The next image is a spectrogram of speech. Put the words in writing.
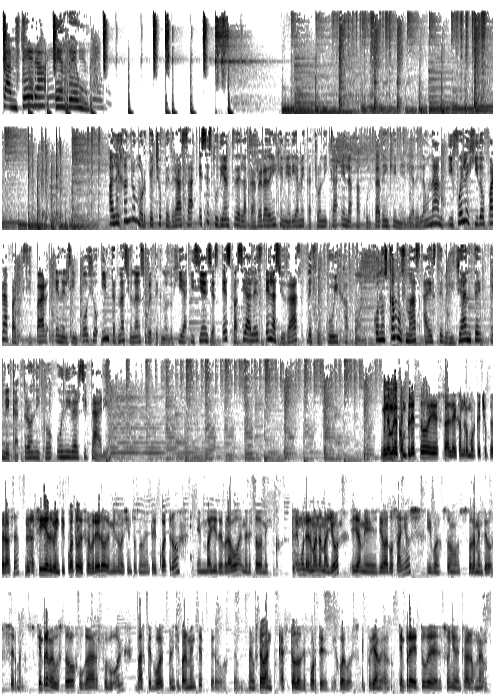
Cantera RU. Alejandro Morquecho Pedraza es estudiante de la carrera de Ingeniería Mecatrónica en la Facultad de Ingeniería de la UNAM y fue elegido para participar en el Simposio Internacional sobre Tecnología y Ciencias Espaciales en la ciudad de Fukui, Japón. Conozcamos más a este brillante y mecatrónico universitario. Mi nombre completo es Alejandro Morquecho Pedraza. Nací el 24 de febrero de 1994 en Valle de Bravo, en el Estado de México. Tengo una hermana mayor, ella me lleva dos años y bueno, somos solamente dos hermanos. Siempre me gustó jugar fútbol, básquetbol principalmente, pero me gustaban casi todos los deportes y juegos que podía haber. Siempre tuve el sueño de entrar a la UNAM,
